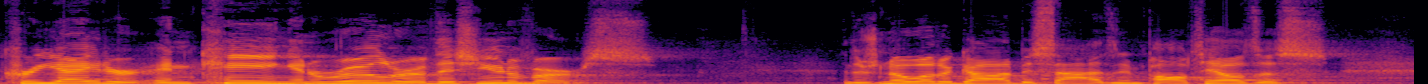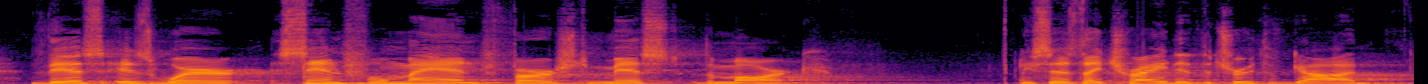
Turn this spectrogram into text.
creator and king and ruler of this universe. And there's no other God besides him. Paul tells us this is where sinful man first missed the mark. He says they traded the truth of God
